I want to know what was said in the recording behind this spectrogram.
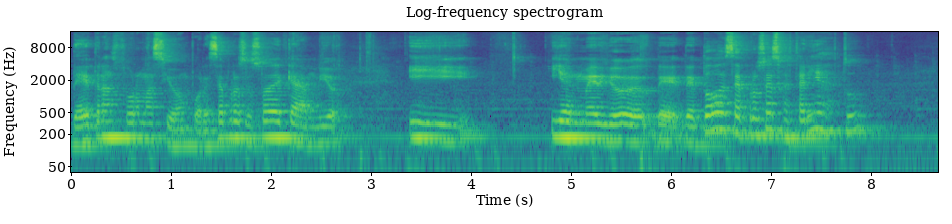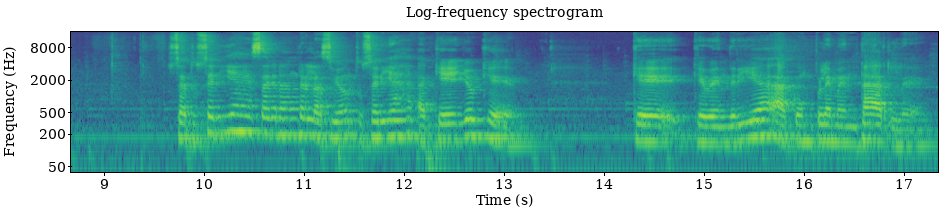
de transformación, por ese proceso de cambio y, y en medio de, todo ese proceso estarías tú. O sea, tú serías esa gran relación, tú serías aquello que, que, que vendría a complementarle.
